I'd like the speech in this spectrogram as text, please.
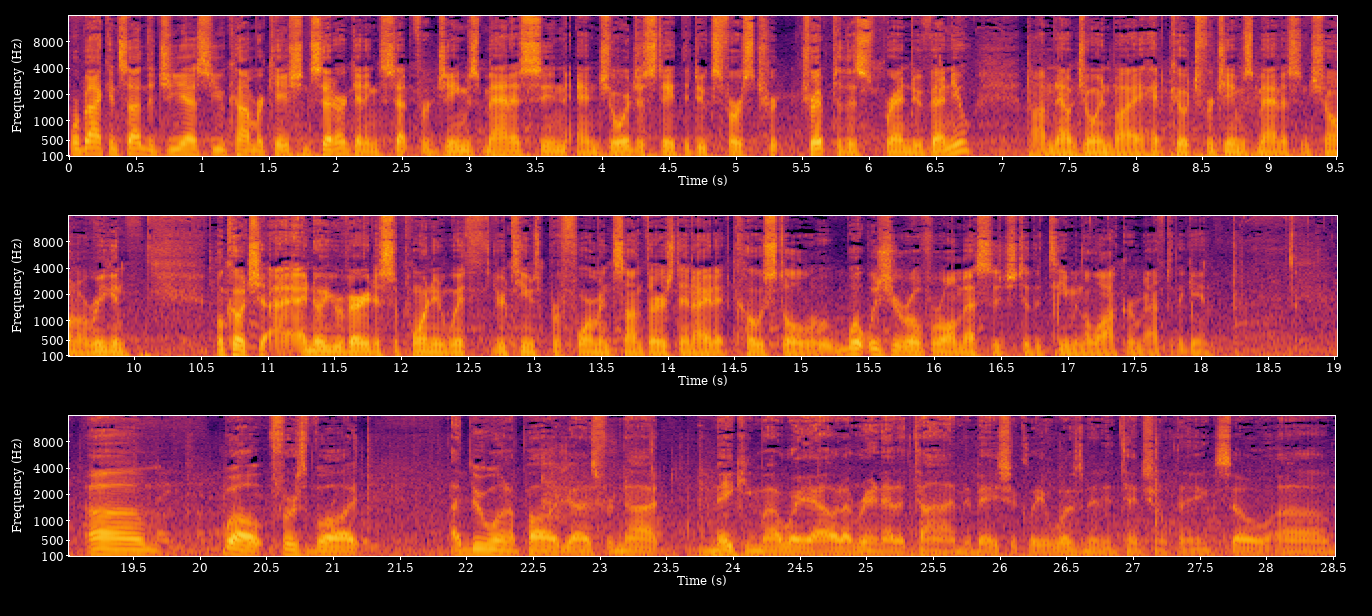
We're back inside the GSU Convocation Center, getting set for James Madison and Georgia State, the Duke's first tri- trip to this brand new venue. I'm now joined by head coach for James Madison, Sean O'Regan. Well, coach, I know you were very disappointed with your team's performance on Thursday night at Coastal. What was your overall message to the team in the locker room after the game? Um, well, first of all, I, I do want to apologize for not making my way out. I ran out of time, and basically. It wasn't an intentional thing. So, um,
